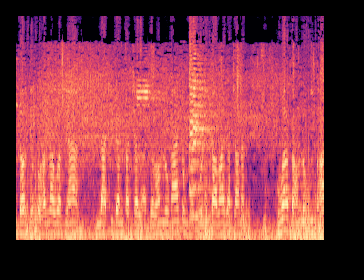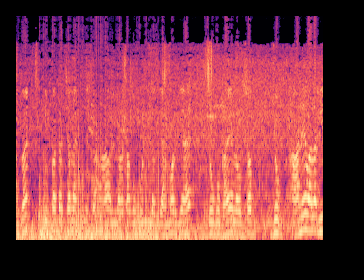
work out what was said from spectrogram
उधर थे तो हल्ला हुआ कि यहाँ लाठी डंडा चला। जब हम लोग आए तो उधर गोली का आवाज़ अचानक हुआ तो हम लोग भी भाग गए। फिर पता चला कि एक लड़का को गोली लग गया मर गया है। दो को घायल और सब जो आने वाला भी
